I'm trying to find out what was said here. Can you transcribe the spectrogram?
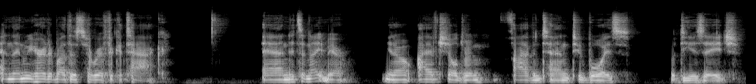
And then we heard about this horrific attack. And it's a nightmare. You know, I have children, five and ten, two boys, Wadia's age.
